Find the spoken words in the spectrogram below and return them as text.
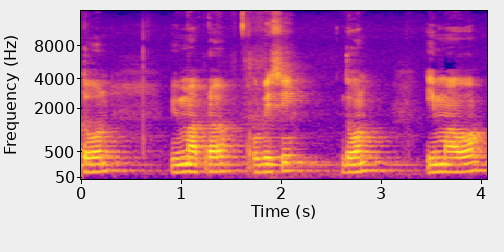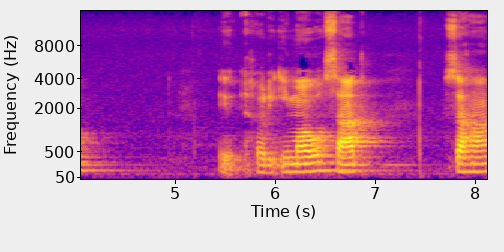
दोन विमा प्र ओबीसी दोन इमाओ सॉरी इमाओ सात सहा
